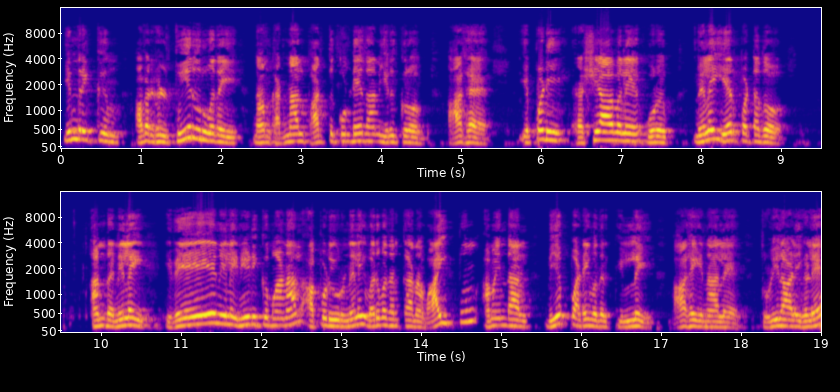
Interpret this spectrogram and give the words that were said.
இன்றைக்கும் அவர்கள் துயருவதை நாம் கண்ணால் பார்த்து கொண்டேதான் இருக்கிறோம். ஆக எப்படி ரஷ்யாவிலே ஒரு நிலை ஏற்பட்டதோ அந்த நிலை இதே நிலை நீடிக்குமானால் அப்படி ஒரு நிலை வருவதற்கான வாய்ப்பும் அமைந்தால் வியப்பு அடைவதற்கு இல்லை. ஆகையினாலே தொழிலாளிகளே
